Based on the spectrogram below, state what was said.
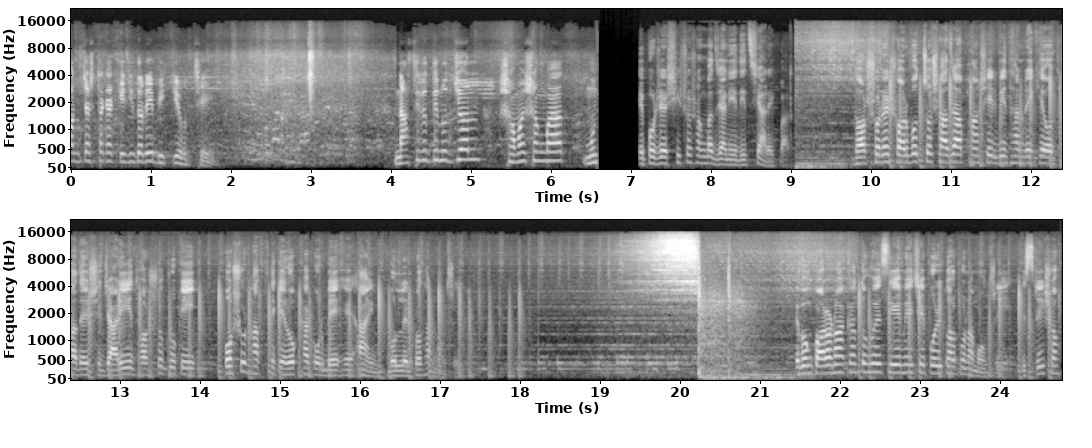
পঞ্চাশ টাকা কেজি দরে বিক্রি হচ্ছে। নাসির উদ্দিন উজ্জ্বল, সময় সংবাদ এ পর্যায়ে শীর্ষ সংবাদ জানিয়ে দিচ্ছি আরেকবার। ধর্ষণের সর্বোচ্চ সাজা ফাঁসির বিধান রেখে অধ্যাদেশ জারি ধর্ষকরূপী পশুর হাত থেকে রক্ষা করবে এ আইন, বললেন প্রধানমন্ত্রী। এবং করোনা আক্রান্ত হয়ে সিএমএইচে পরিকল্পনা মন্ত্রী স্ত্রী সহ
